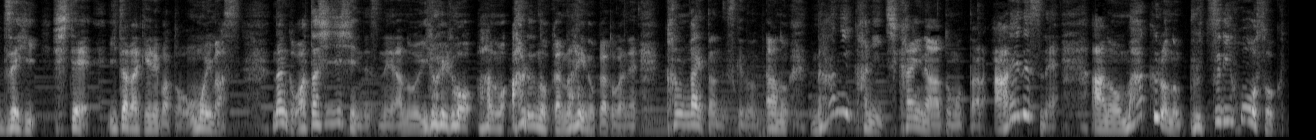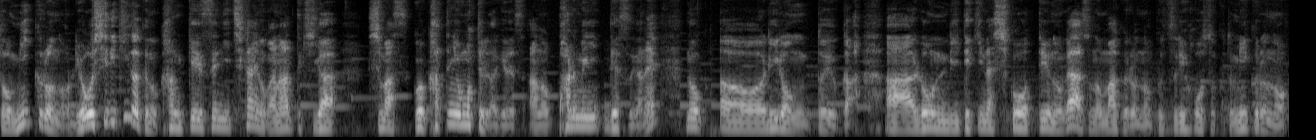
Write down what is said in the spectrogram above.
ぜひしていただければと思います。なんか私自身ですね、あの、いろいろ、あの、あるのかないのかとかね、考えたんですけど、あの、何かに近いなと思ったら、あれですね、あの、マクロの物理法則則とミクロの量子力学の関係性に近いのかなって気がします。これ勝手に思ってるだけです。あの、パルメニですがね、の理論というかあ、論理的な思考っていうのが、そのマクロの物理法則とミクロの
